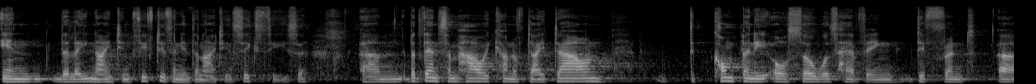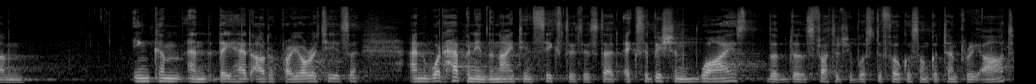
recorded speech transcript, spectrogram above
in the late 1950s and in the 1960s. Um, but then somehow it kind of died down. The company also was having different um, income and they had other priorities. And what happened in the 1960s is that exhibition-wise, the, the strategy was to focus on contemporary art,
